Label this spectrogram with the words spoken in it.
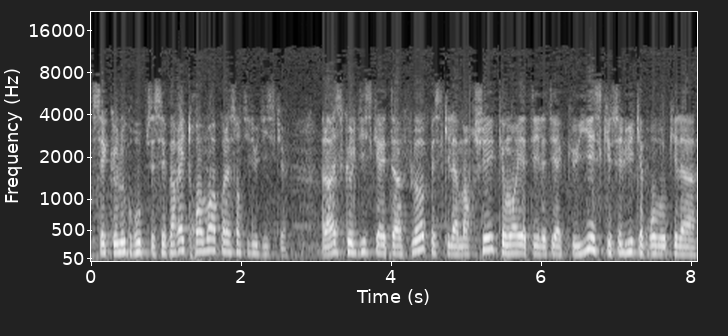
c'est que le groupe s'est séparé trois mois après la sortie du disque. Alors est-ce que le disque a été un flop? Est-ce qu'il a marché? Comment il a été, accueilli? Est-ce que c'est lui qui a provoqué la,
